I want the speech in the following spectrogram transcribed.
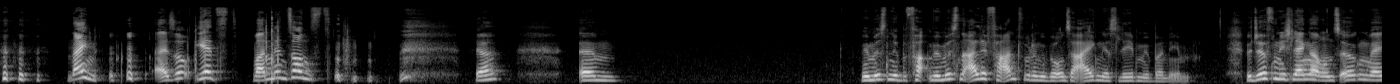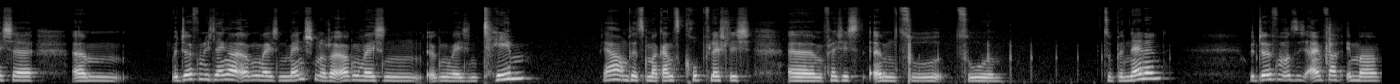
Nein. Also jetzt. Wann denn sonst? ja. Ähm, wir müssen, über, wir müssen alle Verantwortung über unser eigenes Leben übernehmen. Wir dürfen nicht länger uns irgendwelche, ähm, wir dürfen nicht länger irgendwelchen Menschen oder irgendwelchen, irgendwelchen Themen, ja, um jetzt mal ganz grob flächig, äh, flächig ähm, zu, zu, zu benennen, wir dürfen uns nicht einfach immer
